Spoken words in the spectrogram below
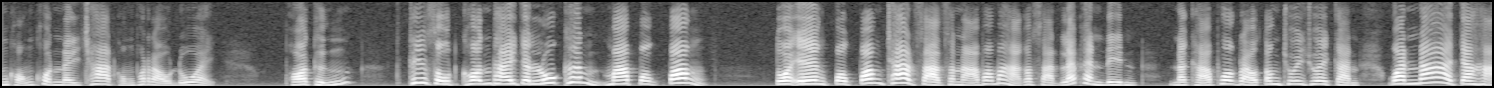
ำของคนในชาติของพวกเราด้วย พอถึง ที่สุดคนไทยจะลุกขึ้นมาปกป้อง ตัวเองปกป้องชาติศาสนาพระมหากษัตริย์และแผ่นดินนะคะ พวกเราต้องช่วยช่วยกัน วันหน้าจะหา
